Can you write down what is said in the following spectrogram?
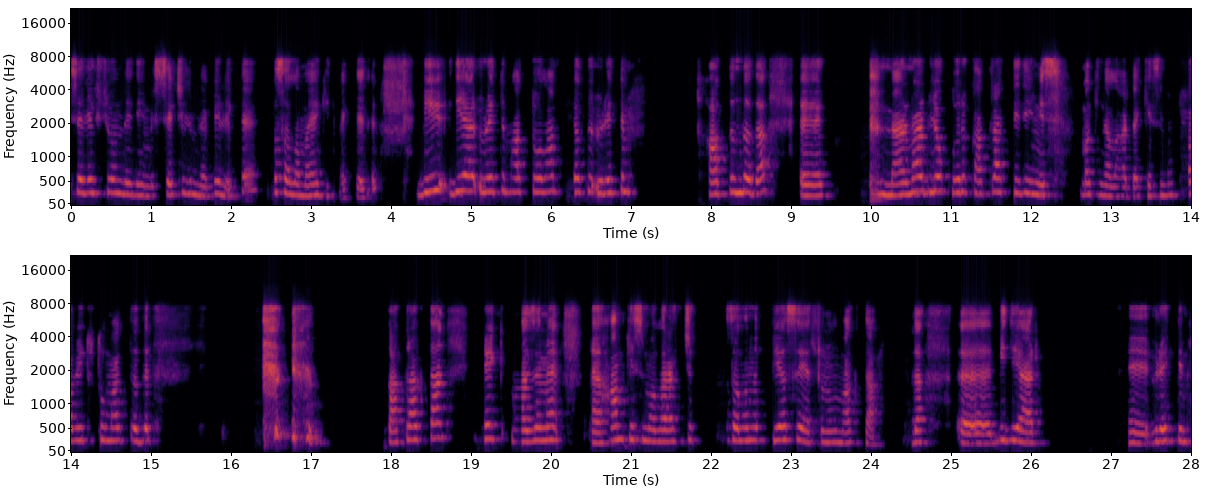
seleksiyon dediğimiz seçilimle birlikte kasalamaya gitmektedir. Bir diğer üretim hattı olan plaka üretim hattında da e, mermer blokları katrak dediğimiz makinelerde kesime tabi tutulmaktadır. Katraktan direkt malzeme e, ham kesim olarak kasalanıp piyasaya sunulmakta. Da e, bir diğer e, üretim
